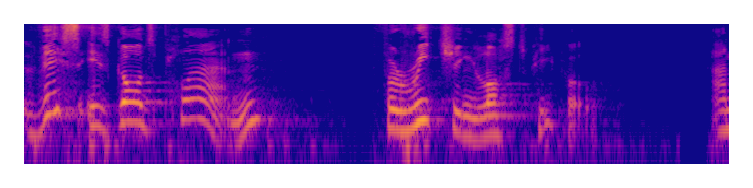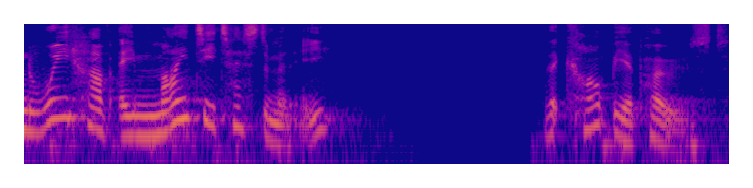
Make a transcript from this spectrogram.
This is God's plan for reaching lost people. And we have a mighty testimony that can't be opposed.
